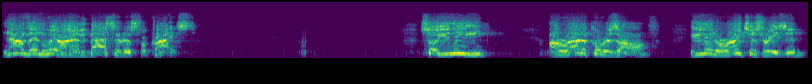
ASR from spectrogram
Now then we are ambassadors for Christ. So you need a radical resolve, you need a righteous reason,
